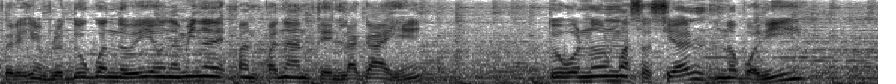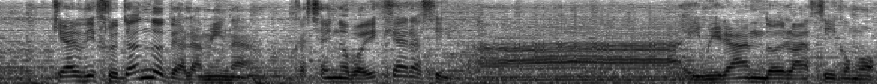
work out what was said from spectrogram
por ejemplo, tú cuando veías una mina despampanante en la calle, tú por norma social no podías quedar disfrutándote a la mina, ¿cachai? No podías quedar así, ah, y mirándola así como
